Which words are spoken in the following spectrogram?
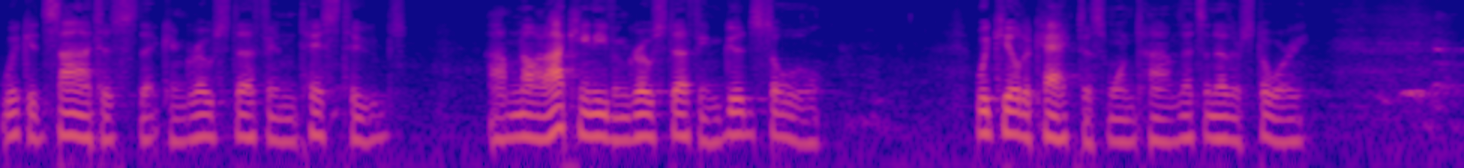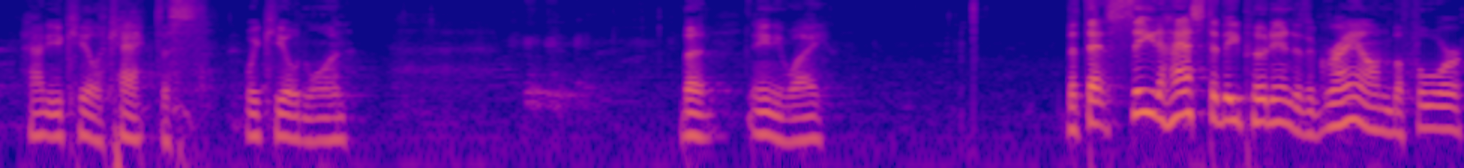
wicked scientist that can grow stuff in test tubes. I'm not. I can't even grow stuff in good soil. We killed a cactus one time. That's another story. How do you kill a cactus? We killed one. But anyway, but that seed has to be put into the ground before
